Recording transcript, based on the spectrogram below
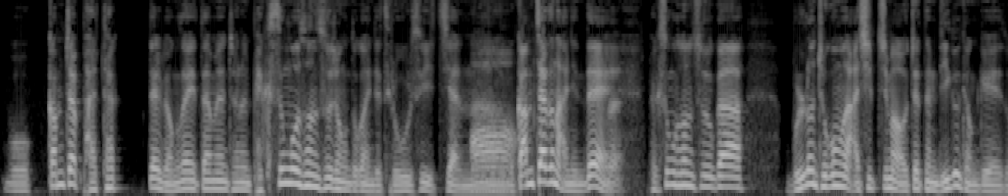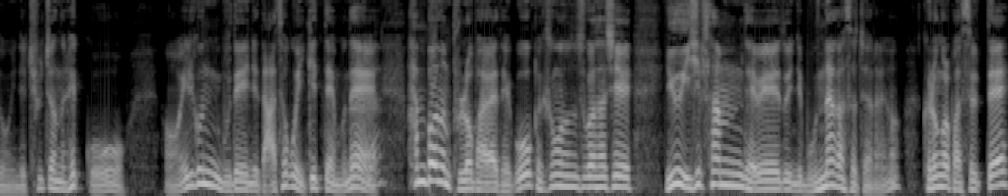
뭐 깜짝 발탁 될 명단이 있다면 저는 백승호 선수 정도가 이제 들어올 수 있지 않나. 아. 뭐 깜짝은 아닌데 네. 백승호 선수가 물론 조금은 아쉽지만 어쨌든 리그 경기에도 이제 출전을 했고 어 1군 무대에 이제 나서고 있기 때문에 네. 한 번은 불러봐야 되고 백승호 선수가 사실 U23 대회에도 이제 못 나갔었잖아요. 그런 걸 봤을 때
